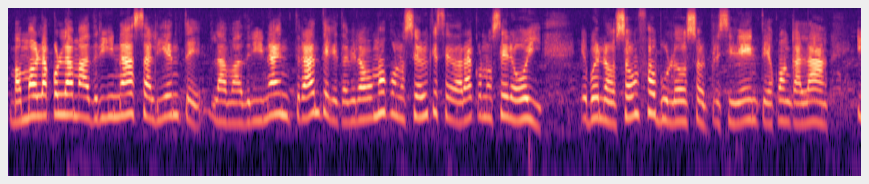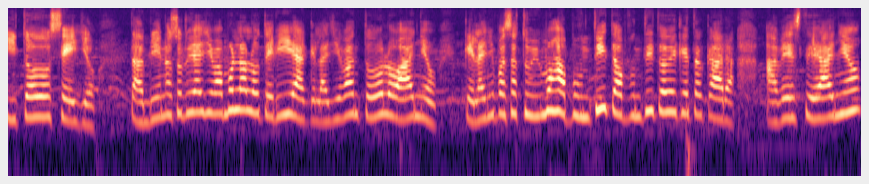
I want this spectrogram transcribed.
Vamos a hablar con la madrina saliente, la madrina entrante, que también la vamos a conocer hoy, que se dará a conocer hoy. Eh, bueno, son fabulosos, el presidente, Juan Galán y todos ellos. También nosotros ya llevamos la lotería, que la llevan todos los años, que el año pasado estuvimos a puntito, a puntito de que tocara. A ver este año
